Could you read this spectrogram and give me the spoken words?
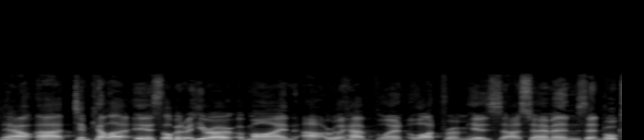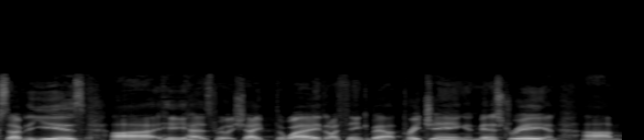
Now, uh, Tim Keller is a little bit of a hero of mine. Uh, I really have learnt a lot from his uh, sermons and books over the years. Uh, he has really shaped the way that I think about preaching and ministry and um,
